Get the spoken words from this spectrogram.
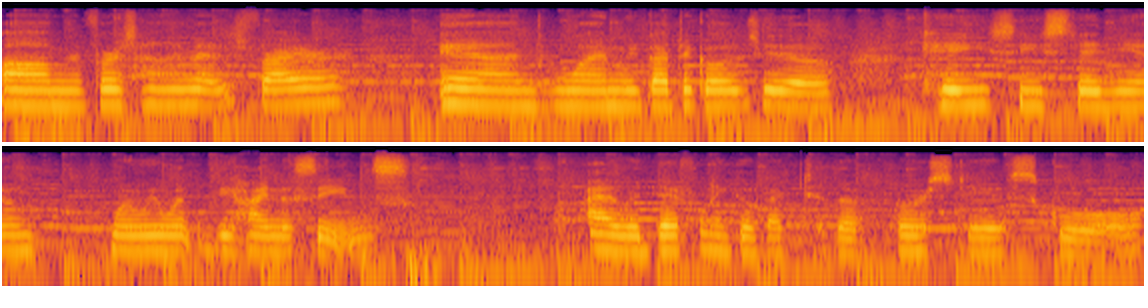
um, the first time I met Mrs. Frier, and when we got to go to the KC Stadium when we went behind the scenes. I would definitely go back to the first day of school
